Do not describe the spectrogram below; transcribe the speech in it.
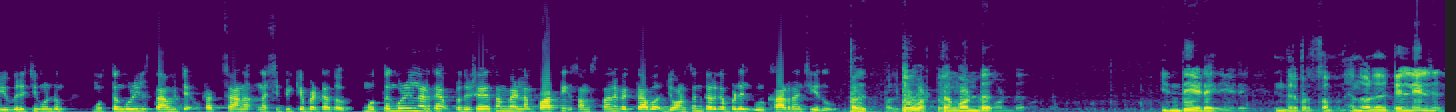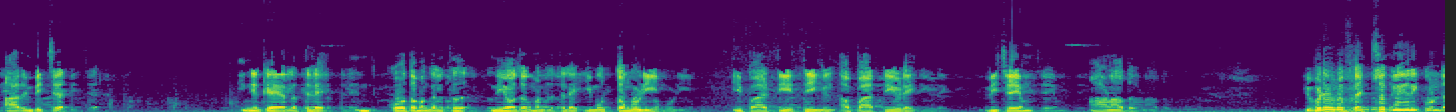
വിവരിച്ചുകൊണ്ടും മുത്തങ്കുഴിയിൽ സ്ഥാപിച്ച ഫ്ലക്സാണ് നശിപ്പിക്കപ്പെട്ടത്. മുത്തങ്കുഴിയിൽ നടത്തിയ പ്രതിഷേധ സമ്മേളനം പാർട്ടി സംസ്ഥാന വക്താവ് ജോൺസൺ കറുകപ്പള്ളി ഉദ്ഘാടനം ചെയ്തു. പത്ത് വർഷം കൊണ്ട് ഇന്ത്യയുടെ ഇന്ദ്രപ്രസ്ഥം എന്ന് പറയുന്നത് ഡൽഹിയിൽ ആരംഭിച്ച് ഇങ്ങ് കേരളത്തിലെ കോതമംഗലത്ത് നിയോജക മണ്ഡലത്തിലെ ഈ മുത്തംകുഴിയിൽ ഈ പാർട്ടി എത്തിയെങ്കിൽ ആ പാർട്ടിയുടെ വിജയം ആണത്. ഇവിടെ ഒരു ഫ്ലെക്സ് കീറിക്കൊണ്ട്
